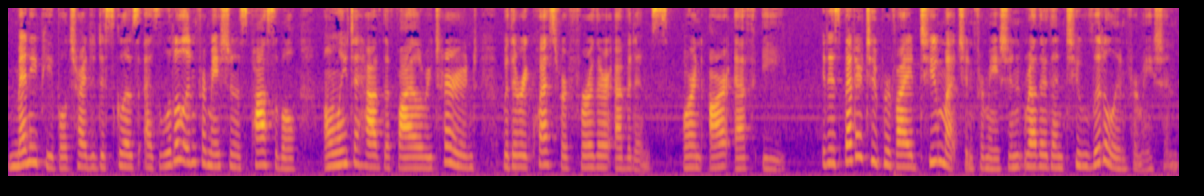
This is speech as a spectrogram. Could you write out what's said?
Many people try to disclose as little information as possible only to have the file returned with a request for further evidence, or an RFE. It is better to provide too much information rather than too little information.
